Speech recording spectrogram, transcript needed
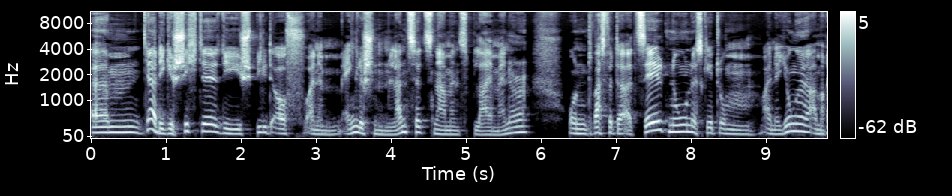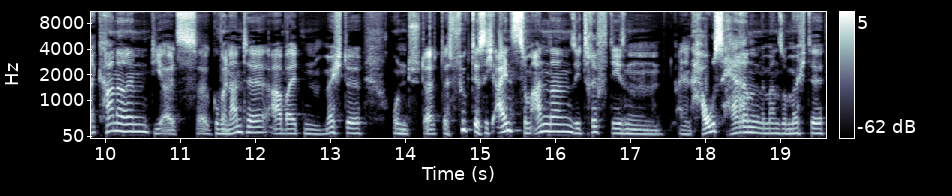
Ähm, ja, die Geschichte, die spielt auf einem englischen Landsitz namens Bly Manor. Und was wird da erzählt? Nun, es geht um eine junge Amerikanerin, die als äh, Gouvernante arbeiten möchte. Und da, das fügt es sich eins zum anderen. Sie trifft diesen einen Hausherrn, wenn man so möchte,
